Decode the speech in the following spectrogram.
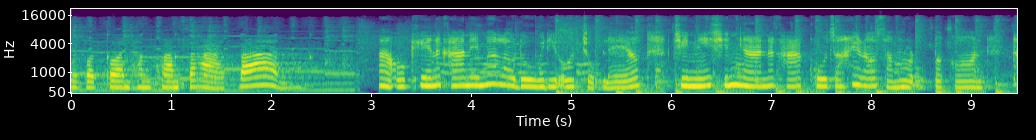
อุปกรณ์ทำความสะอาดบ้านอ่าโอเคนะคะ ในเมื่อเราดูวิดีโอจบแล้ว ทีนี้ชิ้นงานนะคะ ครูจะให้เราสำรวจอุปกรณ์ท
